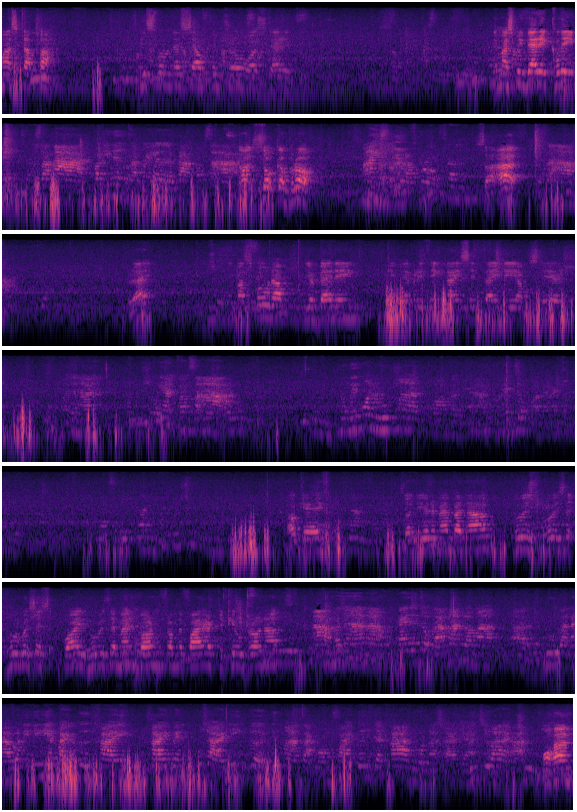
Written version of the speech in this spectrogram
Mastapa. Peacefulness, self-control, austerity. They must be very clean. Not sokabro. Sa'at. Right? You must fold up your bedding, keep everything nice and tidy upstairs. you remember now? Who is who is the, who was this boy? Who was the man born from the fire to kill Drona? เพราะฉะนั้นใกล้จะจบแล้วมาเรามาดูกันนะคะวันนี้ที่เรียนไปก็คือใครใครเป็นผู้ชายที่เกิดขึ้นมาจากกองไฟเพื่อที่จะฆ่าโดนาชาญาชื่อว่าอะไรคะโมฮัน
